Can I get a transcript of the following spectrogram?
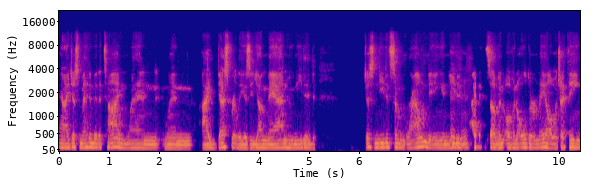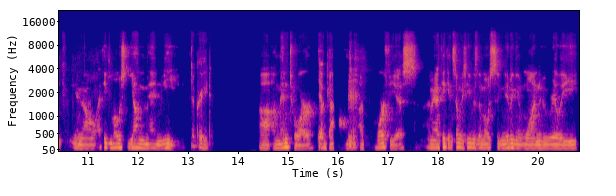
and I just met him at a time when when I desperately, as a young man who needed just needed some grounding and needed mm-hmm. guidance of an of an older male, which I think you know I think most young men need. Agreed. Uh, a mentor, yep. a guide, a Morpheus. I mean, I think in some ways he was the most significant one who really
